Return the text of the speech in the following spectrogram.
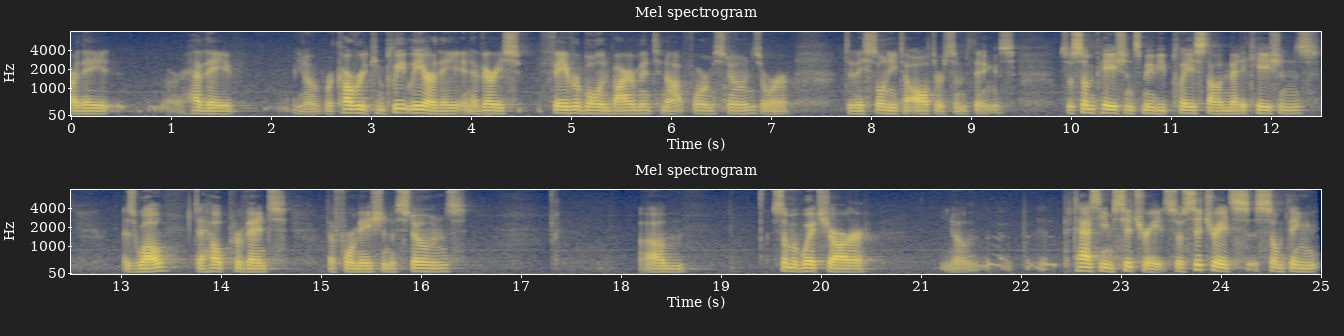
Are they, have they, you know, recovered completely? Are they in a very favorable environment to not form stones, or do they still need to alter some things? So some patients may be placed on medications as well to help prevent the formation of stones. Um, some of which are, you know, potassium citrate. So citrate's something,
